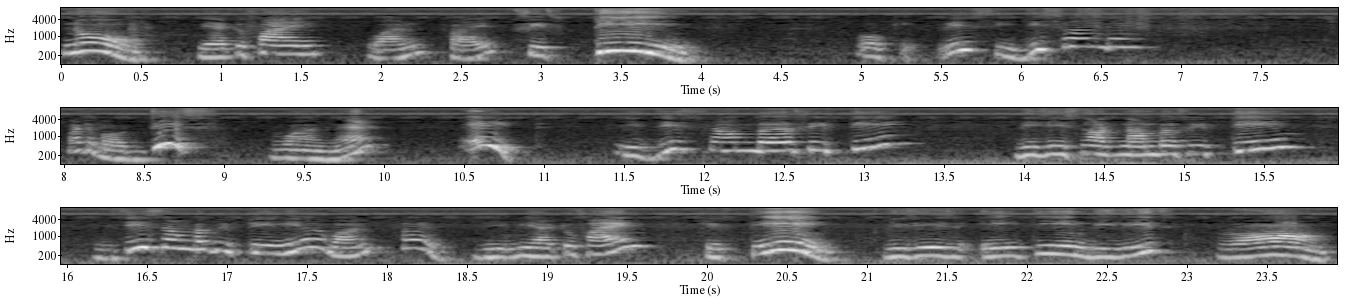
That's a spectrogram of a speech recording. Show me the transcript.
No. We have to find 1, 5, 15. Okay. We'll see this one then. What about this? 1 and 8. Is this number 15? This is not number 15. This is number 15 here. 1, 5. We have to find 15. This is 18. This is wrong.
